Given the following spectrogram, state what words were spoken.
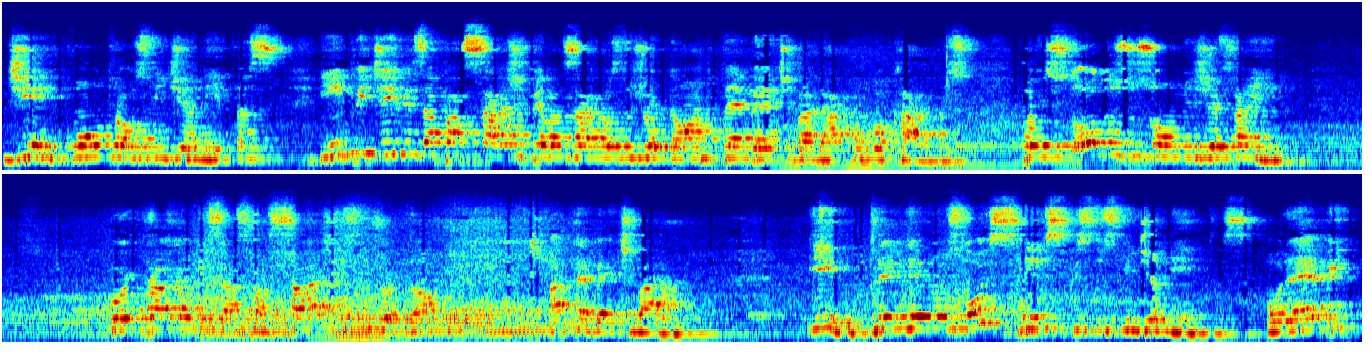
de encontro aos midianitas e impedi-lhes a passagem pelas águas do Jordão até Bet-Bará convocados, pois todos os homens de Efraim cortaram-lhes as passagens do Jordão até Bet-Bará. E prenderam os dois príncipes dos midianitas, Oreb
